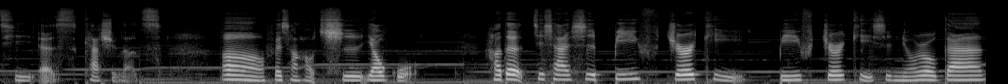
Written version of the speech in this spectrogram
T S，Cashew Nuts，嗯，非常好吃，腰果。好的，接下来是 beef jerky。beef jerky 是牛肉干。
